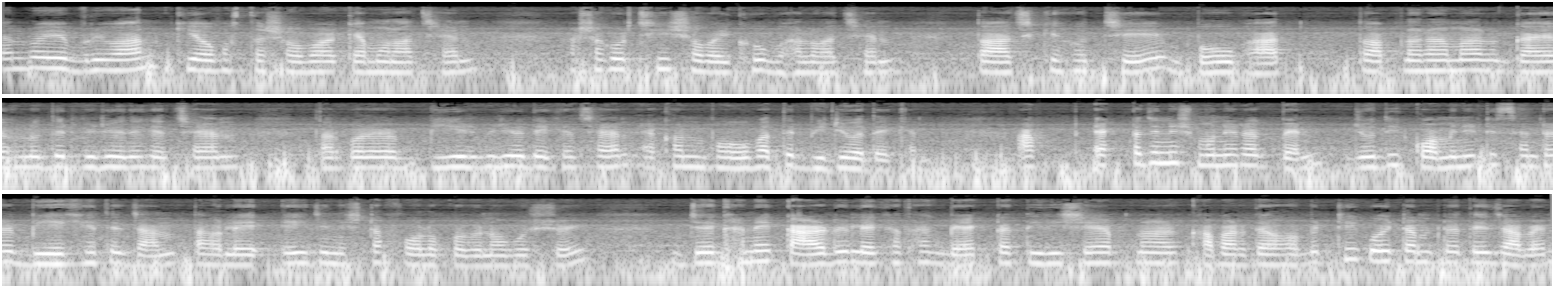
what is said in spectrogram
হ্যালো এভরিওয়ান, কী অবস্থা সবার? কেমন আছেন? আশা করছি সবাই খুব ভালো আছেন। তো আজকে হচ্ছে বউ ভাত। তো আপনারা আমার গায়ে হলুদের ভিডিও দেখেছেন, তারপরে বিয়ের ভিডিও দেখেছেন, এখন বউ ভাতের ভিডিও দেখেন। একটা জিনিস মনে রাখবেন, যদি কমিউনিটি সেন্টারে বিয়ে খেতে যান, তাহলে এই জিনিসটা ফলো করবেন অবশ্যই। যেখানে কার্ডে লেখা থাকবে, একটা তিরিশে আপনার খাবার দেওয়া হবে, ঠিক ওই টাইমটাতে যাবেন।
